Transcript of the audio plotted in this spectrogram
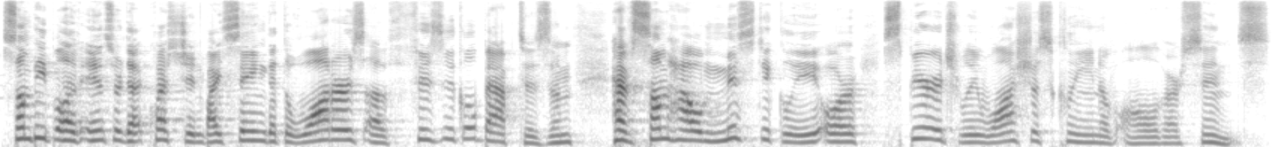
Some people have answered that question by saying that the waters of physical baptism have somehow mystically or spiritually washed us clean of all of our sins.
